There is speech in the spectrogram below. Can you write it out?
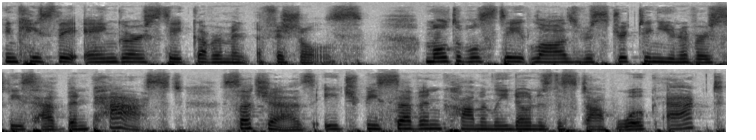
in case they anger state government officials. Multiple state laws restricting universities have been passed, such as HB 7, commonly known as the Stop Woke Act,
